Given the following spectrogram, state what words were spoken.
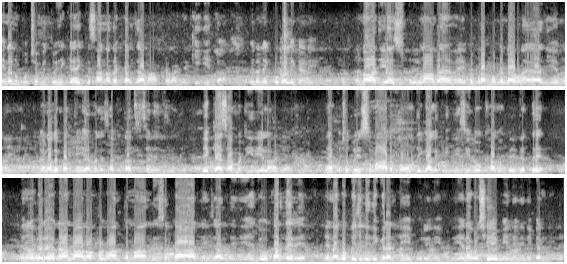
ਇਹਨਾਂ ਨੂੰ ਪੁੱਛੋ ਵੀ ਤੁਸੀਂ ਕਿਹਾ ਸੀ ਕਿਸਾਨਾਂ ਦਾ ਕਰਜ਼ਾ ਮਾਫ ਕਰਾਂਗੇ, ਕੀ ਕੀਤਾ? ਇਹਨਾਂ ਨੇ ਇੱਕੋ ਗੱਲ ਹੀ ਕਹਿਣੀ ਨਾ ਜੀ, ਇਹ ਸਕੂਲਾਂ ਦਾ ਐਵੇਂ ਇੱਕ ਪ੍ਰੋਪਗੈਂਡਾ ਬਣਾਇਆ ਜੀ ਇਹਨਾਂ ਨੇ। ਇਹਨਾਂ ਦੇ 32 ਐਮਐਲਏ ਸਾਡੇ ਟੱਚ ਚਲੇ ਜੀ। ਇਹ ਕੈਸਾ ਮਟੀਰੀਅਲ ਆ ਗਿਆ ਜੀ। ਇਹ ਪੁੱਛੋ, ਤੁਸੀਂ ਸਮਾਰਟਫੋਨ ਦੀ ਗੱਲ ਕੀਤੀ ਸੀ, ਲੋਕਾਂ ਨੂੰ ਦੇ ਦਿੱਤੇ। ਇਹਨਾਂ ਨੂੰ ਫਿਰ ਇਹ ਕਹਿੰਦਾ, ਨਾ ਭਗਵੰਤ ਮਾਨ ਦੀ ਸਰਕਾਰ ਨਹੀਂ ਚੱਲਦੀ ਜੀ। ਇਹ ਜੋ ਕਰਦੇ ਰਹੇ, ਇਹਨਾਂ ਕੋਲ ਬਿਜਲੀ ਦੀ ਗਾਰੰਟੀ ਪੂਰੀ ਨਹੀਂ ਹੋਣੀ। ਇਹਨਾਂ ਕੋਲ 6 ਮਹੀਨੇ ਨਹੀਂ ਨਿਕਲਣੇ।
